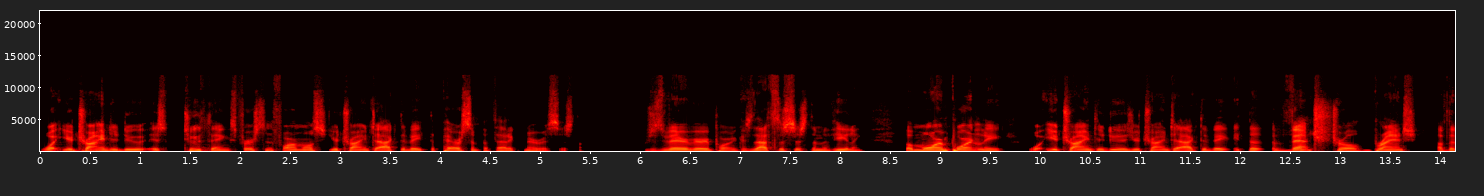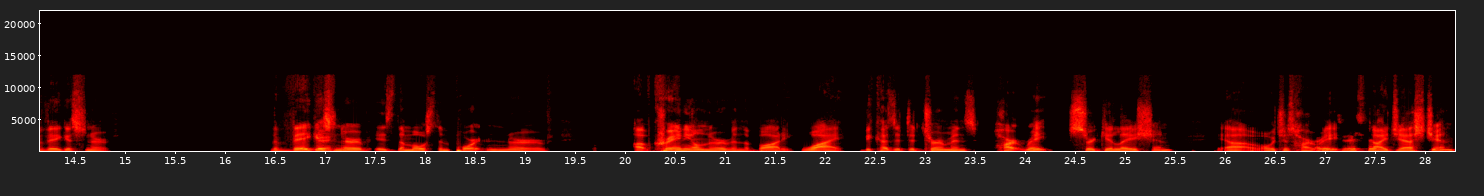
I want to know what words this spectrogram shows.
what you're trying to do is two things. First and foremost, you're trying to activate the parasympathetic nervous system, which is very, very important because that's the system of healing. But more importantly, what you're trying to do is you're trying to activate the ventral branch of the vagus nerve. The vagus okay. nerve is the most important nerve, of cranial nerve in the body. Why? Because it determines heart rate, circulation, uh, which is heart rate, digestion. digestion.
